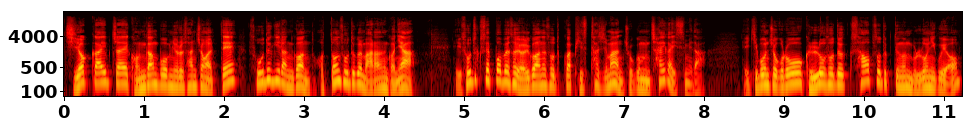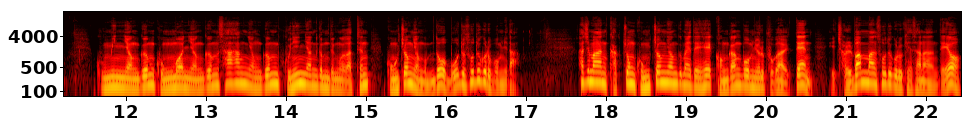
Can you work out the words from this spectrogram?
지역 가입자의 건강보험료를 산정할 때 소득이란 건 어떤 소득을 말하는 거냐? 소득세법에서 열거하는 소득과 비슷하지만 조금 차이가 있습니다. 기본적으로 근로소득, 사업소득 등은 물론이고요. 국민연금, 공무원연금, 사학연금, 군인연금 등과 같은 공적연금도 모두 소득으로 봅니다. 하지만 각종 공적연금에 대해 건강보험료를 부과할 땐 절반만 소득으로 계산하는데요.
